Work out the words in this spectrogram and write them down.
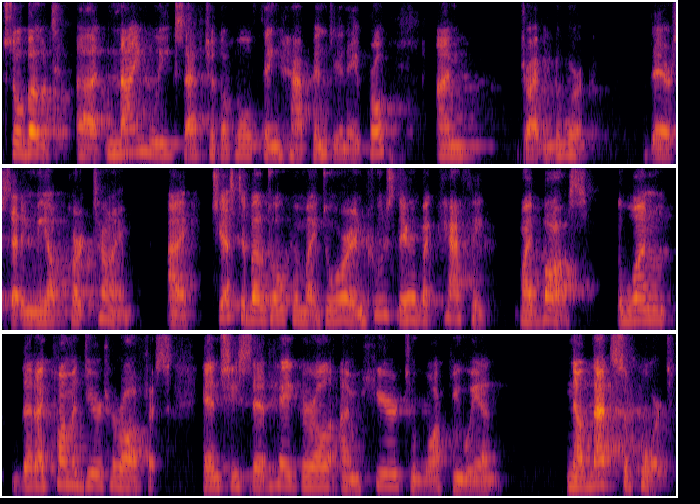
So about uh, nine weeks after the whole thing happened in April, I'm driving to work. They're setting me up part-time. I just about to open my door and who's there but Kathy, my boss, the one that I commandeered her office. And she said, hey girl, I'm here to walk you in. Now that's support.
